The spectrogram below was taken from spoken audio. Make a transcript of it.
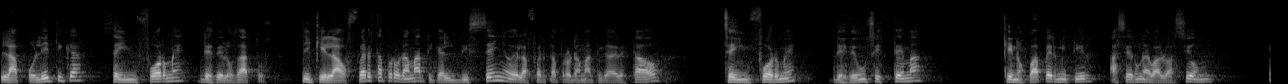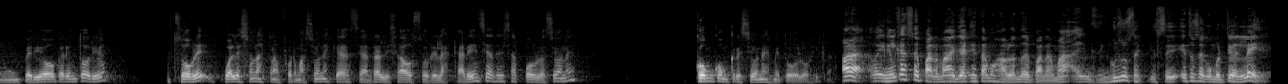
la política se informe desde los datos y que la oferta programática, el diseño de la oferta programática del Estado, se informe desde un sistema que nos va a permitir hacer una evaluación en un periodo perentorio sobre cuáles son las transformaciones que se han realizado sobre las carencias de esas poblaciones con concreciones metodológicas. Ahora, en el caso de Panamá, ya que estamos hablando de Panamá, incluso se, se, esto se convirtió en ley.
